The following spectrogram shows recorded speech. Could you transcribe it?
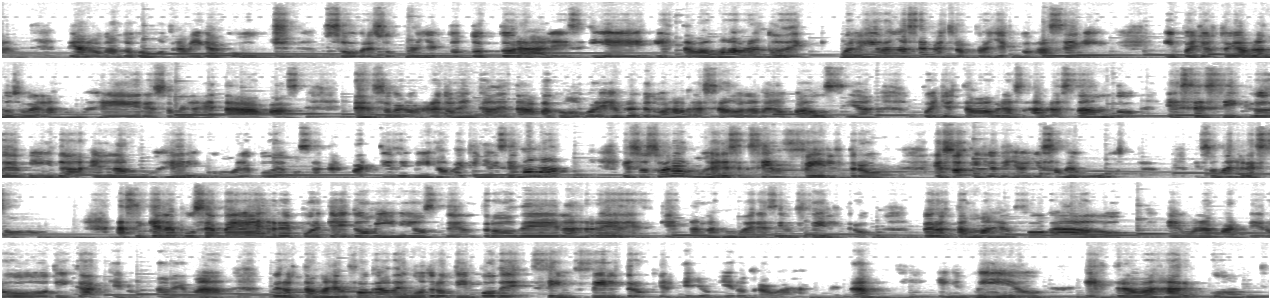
dialogando con otra amiga coach sobre sus proyectos doctorales y, y estábamos hablando de cuáles iban a ser nuestros proyectos a seguir. Y pues yo estoy hablando sobre las mujeres, sobre las etapas, sobre los retos en cada etapa, como por ejemplo que tú has abrazado la menopausia, pues yo estaba abrazando ese ciclo de vida en la mujer y cómo le podemos sacar partido. Y mi hija pequeña dice, mamá, eso suena a mujeres sin filtro. Eso, y yo dije, oye, eso me gusta eso me resonó. Así que le puse PR porque hay dominios dentro de las redes que están las mujeres sin filtro, pero están más enfocados en una parte erótica, que no está de más, pero está más enfocado en otro tipo de sin filtro que el que yo quiero trabajar, ¿verdad? En el mío es trabajar con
